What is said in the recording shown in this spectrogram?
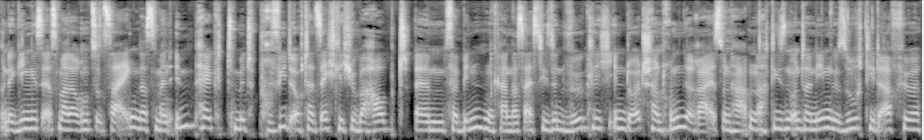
Und da ging es erstmal darum zu zeigen, dass man Impact mit Profit auch tatsächlich überhaupt ähm, verbinden kann. Das heißt, die sind wirklich in Deutschland rumgereist und haben nach diesen Unternehmen gesucht, die dafür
